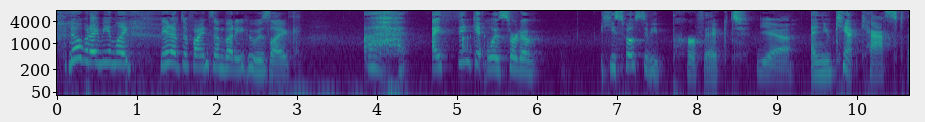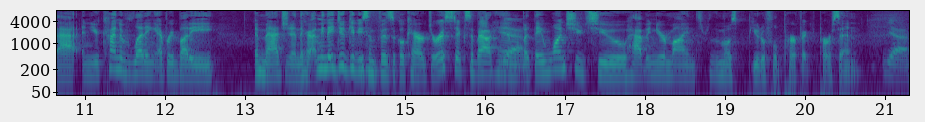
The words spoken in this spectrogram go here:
no, but I mean like they'd have to find somebody who is like I think it was sort of he's supposed to be perfect, yeah. and you can't cast that, and you're kind of letting everybody imagine in their. I mean, they do give you some physical characteristics about him, Yeah. but they want you to have in your mind the most beautiful, perfect person. Yeah.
